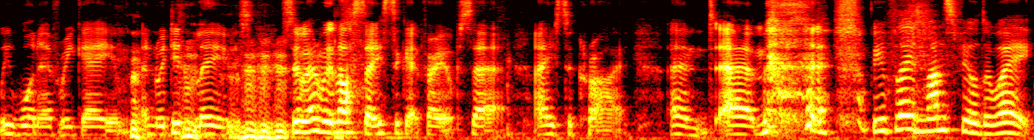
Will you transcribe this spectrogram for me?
we won every game and we didn't lose. so when we lost, I used to get very upset. I used to cry, and um, we played Mansfield away,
